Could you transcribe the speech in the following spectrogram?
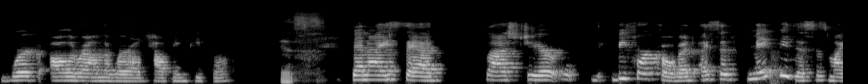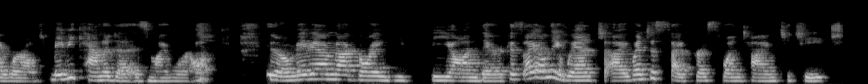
work all around the world helping people. Yes. Then I said last year before COVID, I said maybe this is my world. Maybe Canada is my world. you know, maybe I'm not going beyond there because I only went I went to Cyprus one time to teach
